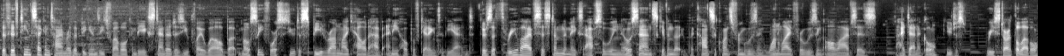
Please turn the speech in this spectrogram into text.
The 15 second timer that begins each level can be extended as you play well, but mostly forces you to speedrun like hell to have any hope of getting to the end. There's a 3 live system that makes absolutely no sense given that the consequence from losing one life or losing all lives is identical. You just restart the level.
